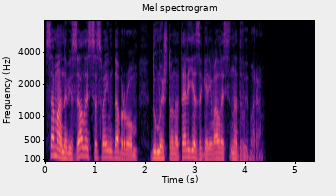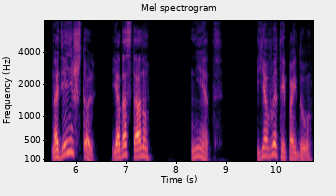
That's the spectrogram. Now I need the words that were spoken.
сама навязалась со своим добром, думая, что Наталья загоревалась над выбором. «Наденешь, что ли? Я достану». «Нет, я в этой пойду».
